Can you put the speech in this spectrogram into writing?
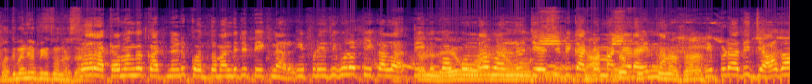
కొద్దిమంది పీకుతున్నారు సార్. అక్రమంగా కట్టినట్టు కొంతమంది పీకినారు. ఇప్పుడు ఇది కూడా పీకాల. పీకపోకుండా వాళ్ళు జేసీబీ కట్టమన్నాడు ఆయన ఇప్పుడు అది జాగా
